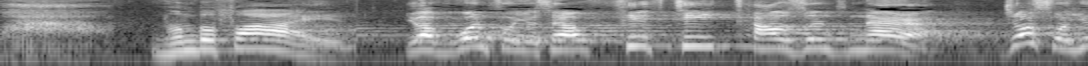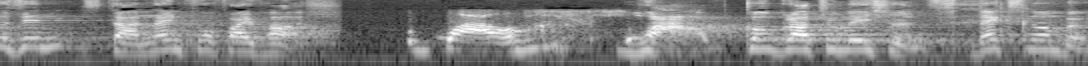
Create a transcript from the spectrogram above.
Wow. Number five. You have won for yourself 50,000 naira just for using star 945 hash. Wow. Wow, congratulations. Next number,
